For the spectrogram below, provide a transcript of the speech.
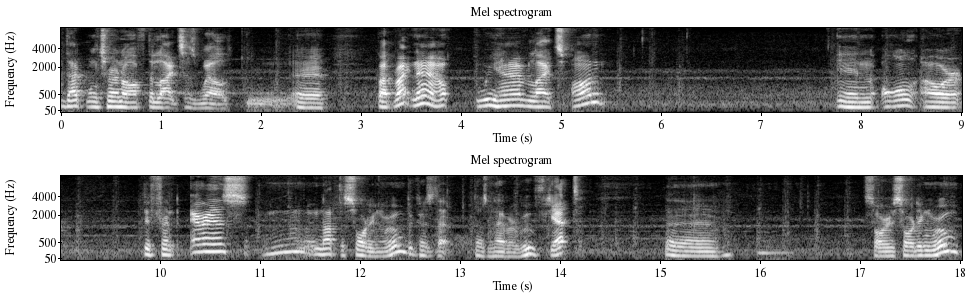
that will turn off the lights as well. Uh, but right now we have lights on in all our different areas. Mm, not the sorting room because that doesn't have a roof yet. Uh, sorry, sorting room.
